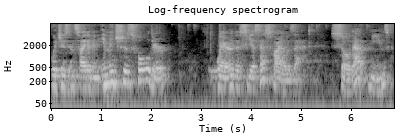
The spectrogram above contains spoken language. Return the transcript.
which is inside of an images folder where the CSS file is at. So that means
